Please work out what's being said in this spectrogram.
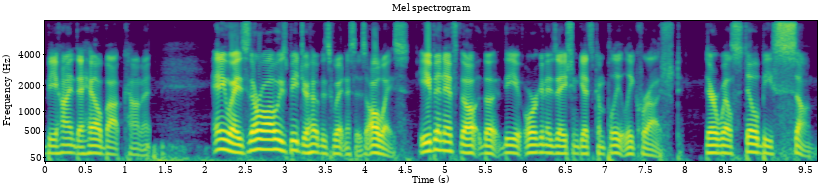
behind the Hale-Bopp comet. Anyways, there will always be Jehovah's Witnesses, always. Even if the, the, the organization gets completely crushed, there will still be some.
